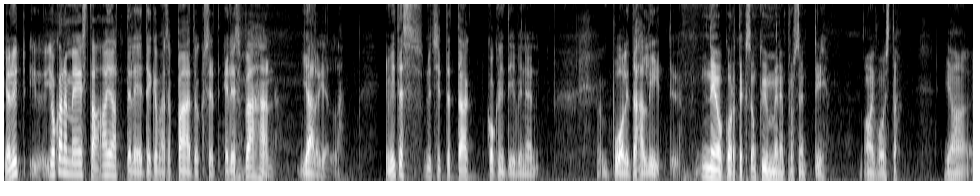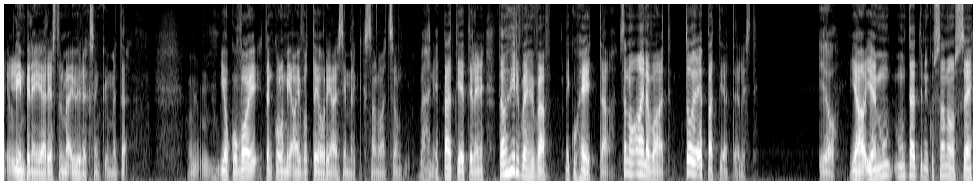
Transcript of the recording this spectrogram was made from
Ja nyt jokainen meistä ajattelee tekemänsä päätökset edes vähän järjellä. Ja miten nyt sitten tämä kognitiivinen puoli tähän liittyy? Neokortex on 10 prosenttia aivoista ja limpinen järjestelmä 90. Joku voi tämän kolmiaivoteoria esimerkiksi sanoa, että se on vähän epätieteellinen. Tämä on hirveän hyvä niin kuin heittää. Sano aina vaan, että toi on epätieteellistä. Joo. Ja, ja mun, mun täytyy niin kuin sanoa se,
